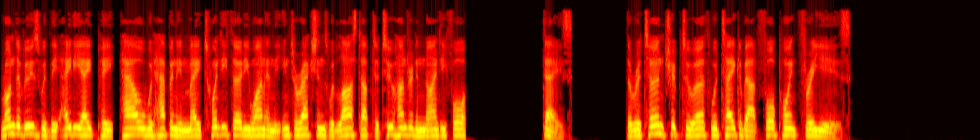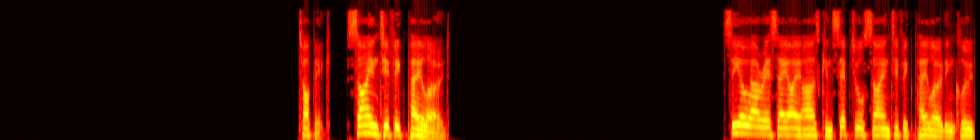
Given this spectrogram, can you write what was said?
Rendezvous with the 88P, Howell would happen in May 2031 and the interactions would last up to 294 days. The return trip to Earth would take about 4.3 years. Scientific payload CORSAIR's conceptual scientific payload include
